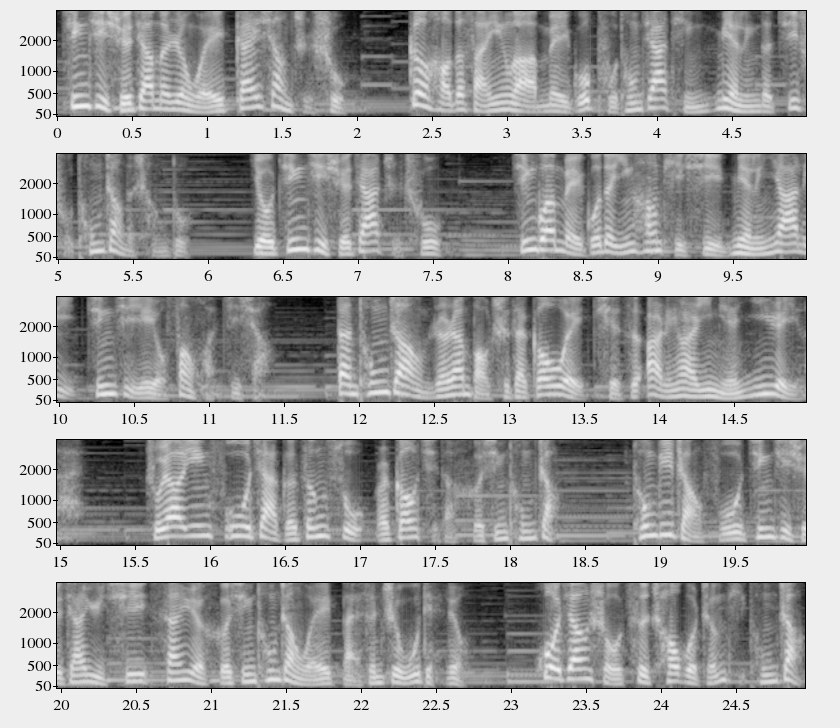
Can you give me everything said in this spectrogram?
经济学家们认为，该项指数更好地反映了美国普通家庭面临的基础通胀的程度。有经济学家指出，尽管美国的银行体系面临压力，经济也有放缓迹象，但通胀仍然保持在高位，且自二零二一年一月以来。主要因服务价格增速而高企的核心通胀，同比涨幅，经济学家预期三月核心通胀为百分之五点六，或将首次超过整体通胀。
